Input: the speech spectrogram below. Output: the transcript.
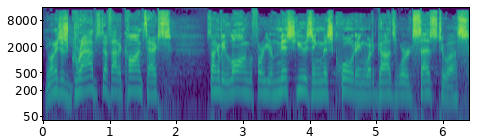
You want to just grab stuff out of context, it's not going to be long before you're misusing, misquoting what God's Word says to us.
